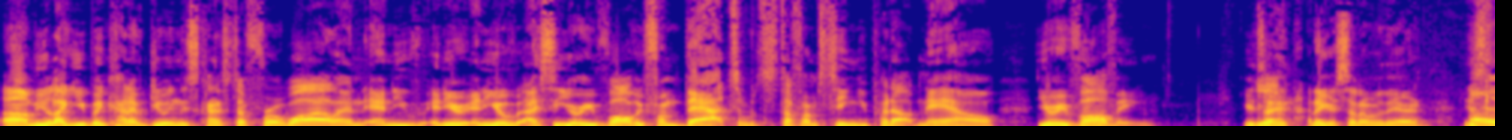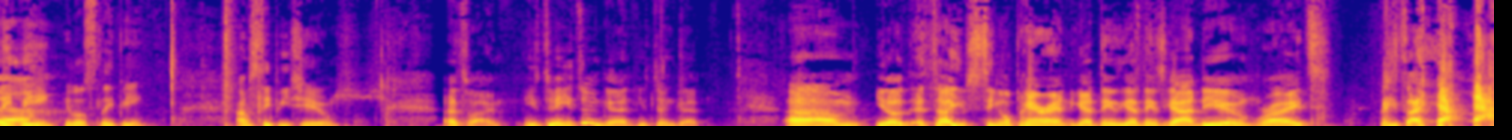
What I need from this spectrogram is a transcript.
Um, you're like, you've been kind of doing this kind of stuff for a while, and and you and you're and you. I see you're evolving from that to the stuff I'm seeing you put out now. You're evolving. You're trying. I know your son over there. You're Uh, sleepy. You're a little sleepy. I'm sleepy too. That's fine. He's doing. He's doing good. He's doing good. Um, you know, I tell you, single parent. You got things. You got things. You got to do right. He's like.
